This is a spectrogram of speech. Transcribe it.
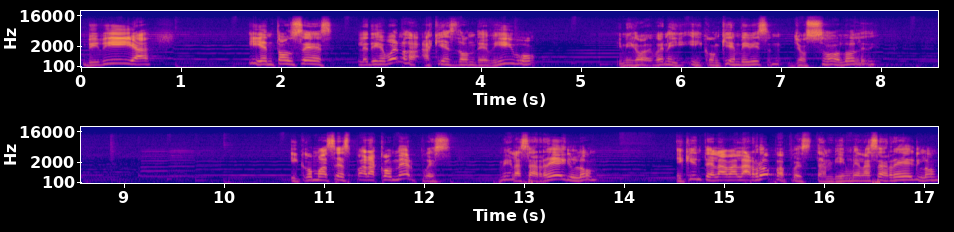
vivía. Y entonces le dije, bueno, aquí es donde vivo. Y me dijo, bueno, ¿y, y con quién vivís? Yo solo, le dije. ¿Y cómo haces para comer? Pues me las arreglo. ¿Y quién te lava la ropa? Pues también me las arreglo.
